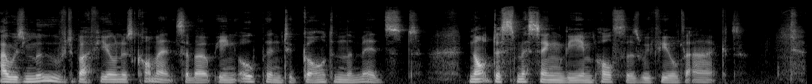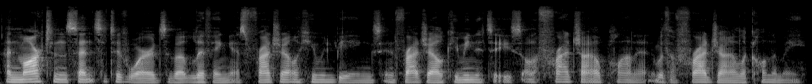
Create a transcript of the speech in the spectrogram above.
I was moved by Fiona's comments about being open to God in the midst, not dismissing the impulses we feel to act, and Martin's sensitive words about living as fragile human beings in fragile communities on a fragile planet with a fragile economy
